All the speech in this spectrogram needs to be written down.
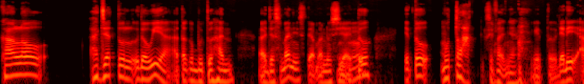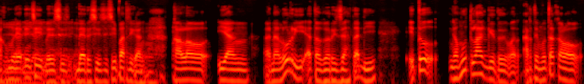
kalau hajatul udawiyah atau kebutuhan eh, jasmani setiap manusia Mhm. itu itu mutlak sifatnya gitu. Jadi aku Iya, melihatnya iya, sih dari, iya, sisi, iya. dari sisi sifat sih Kang. Mm. Kalau yang eh, naluri atau gorizah tadi itu nggak mutlak gitu. Arti mutlak kalau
